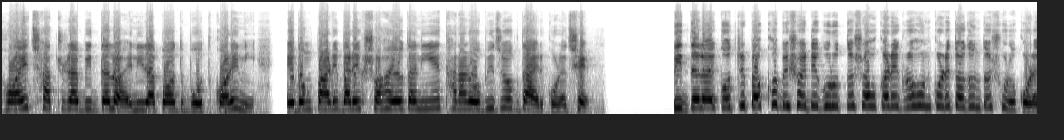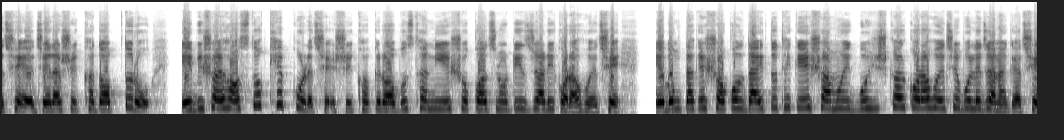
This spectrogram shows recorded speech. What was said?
ভয় ছাত্রীরা বিদ্যালয়ে নিরাপদ বোধ করেনি এবং পারিবারিক সহায়তা নিয়ে থানার অভিযোগ দায়ের করেছে। বিদ্যালয় কর্তৃপক্ষ বিষয়টি গুরুত্ব সহকারে গ্রহণ করে তদন্ত শুরু করেছে। জেলা শিক্ষা দপ্তরও এ বিষয়ে হস্তক্ষেপ করেছে। শিক্ষকের অবস্থান নিয়ে শোকজ নোটিশ জারি করা হয়েছে এবং তাকে সকল দায়িত্ব থেকে সাময়িক বহিষ্কার করা হয়েছে বলে জানা গেছে।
